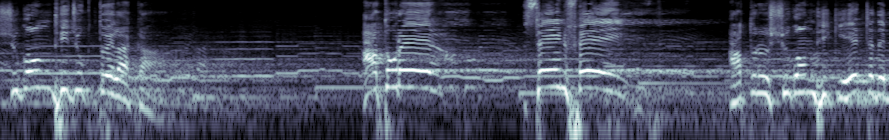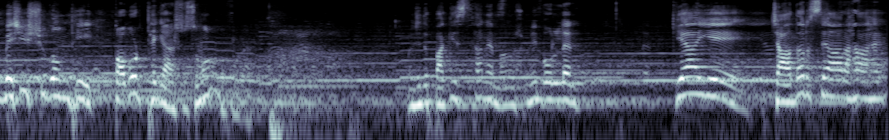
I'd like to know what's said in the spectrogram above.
সুগন্ধিযুক্ত এলাকা। আতরের সেন্ট ফেল আতরের সুগন্ধি কি? এর চাইতে বেশি সুগন্ধি কবর থেকে আসছে সুমন? যদি পাকিস্তানে মানুষ উনি বললেন, কিয়া ইয়ে চাদর সে আ রাহা হ্যাঁ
